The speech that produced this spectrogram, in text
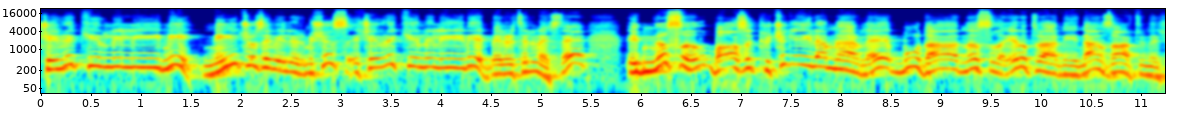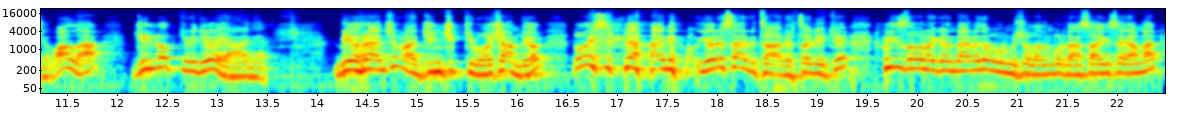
Çevre kirliliğini neyi çözebilirmişiz? E, çevre kirliliğini belirtili nesne e, nasıl bazı küçük eylemlerle bu da nasıl yanıt verdiğinden zarf tümleci. Valla cillop gibi diyor ya hani. Bir öğrenci var cincik gibi hocam diyor. Dolayısıyla hani yöresel bir tabir tabii ki. Biz de ona göndermede bulunmuş olalım buradan saygı selamlar.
